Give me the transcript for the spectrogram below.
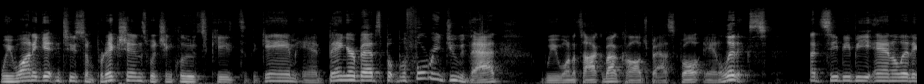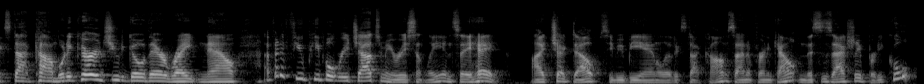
we want to get into some predictions, which includes keys to the game and banger bets. But before we do that, we want to talk about college basketball analytics. That's cbbanalytics.com. Would encourage you to go there right now. I've had a few people reach out to me recently and say, hey, I checked out cbbanalytics.com, signed up for an account, and this is actually pretty cool.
